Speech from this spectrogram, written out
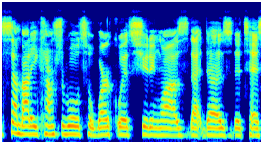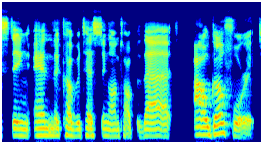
somebody comfortable to work with shooting wise that does the testing and the COVID testing on top of that, I'll go for it.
